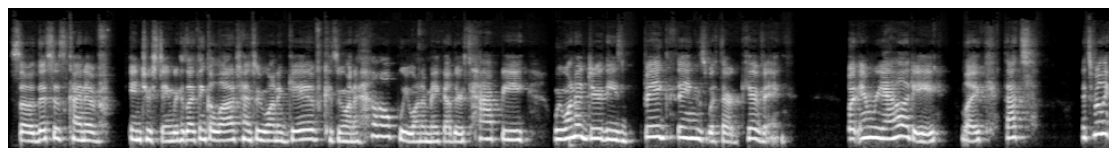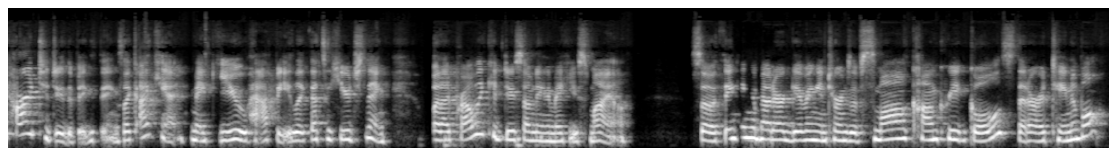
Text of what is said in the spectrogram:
So this is kind of interesting because I think a lot of times we want to give because we want to help, we want to make others happy, we want to do these big things with our giving. But in reality, like that's it's really hard to do the big things. Like I can't make you happy. Like that's a huge thing. But I probably could do something to make you smile. So thinking about our giving in terms of small concrete goals that are attainable.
